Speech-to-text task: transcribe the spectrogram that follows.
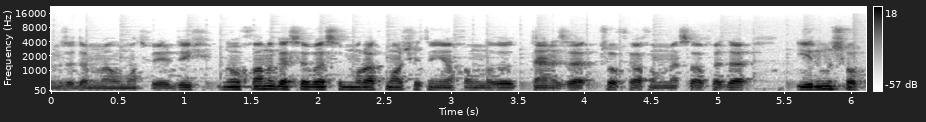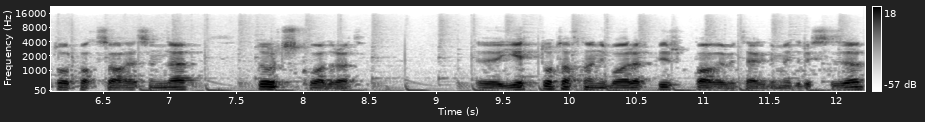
Öncədən məlumat verdik. Novxanı qəsəbəsi Murad marketin yaxınlığı dənizə çox yaxın məsafədə 20 sot torpaq sahəsində 400 kvadrat 7 otaqdan ibarət bir bağ evi təqdim edirik sizə.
